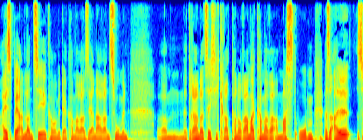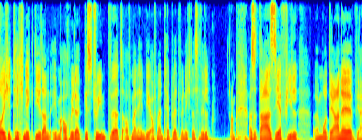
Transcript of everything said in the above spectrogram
Eisbär an Land sehe, kann man mit der Kamera sehr nah ranzoomen. Ähm, eine 360 Grad Panoramakamera am Mast oben. Also all solche Technik, die dann eben auch wieder gestreamt wird auf mein Handy, auf mein Tablet, wenn ich das will. Also da sehr viel äh, moderne ja,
